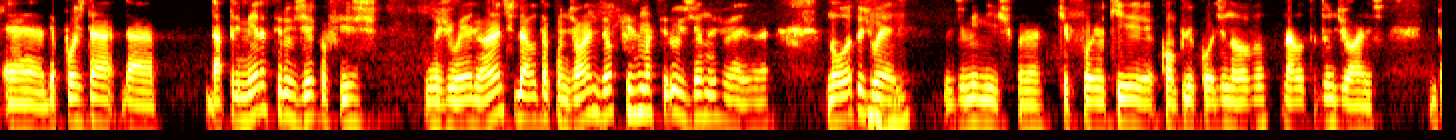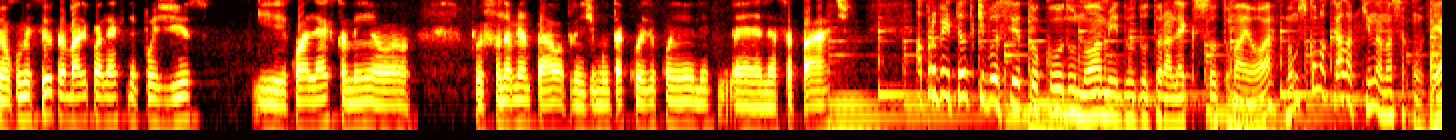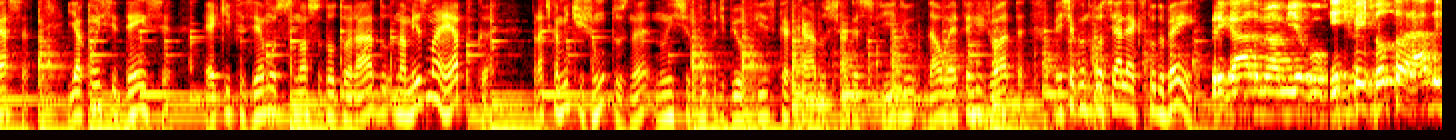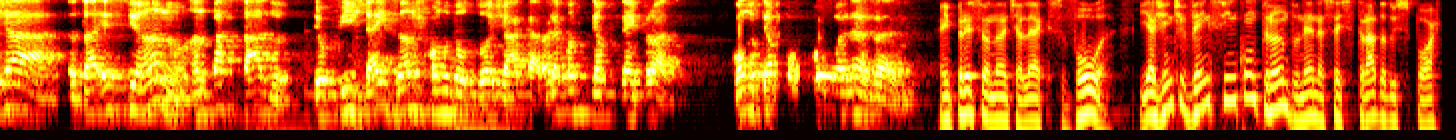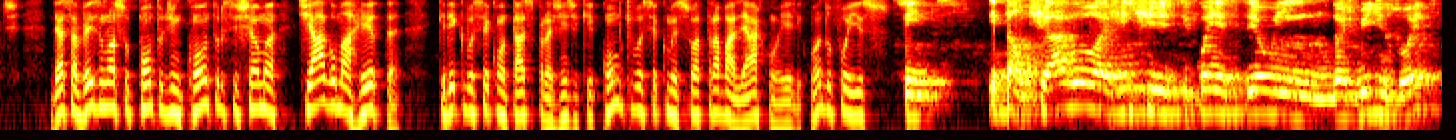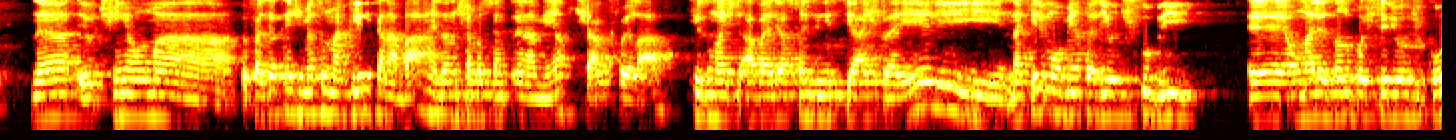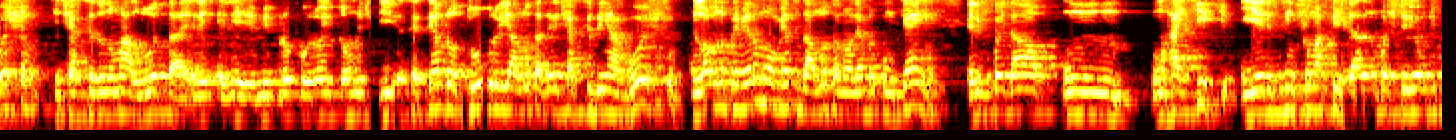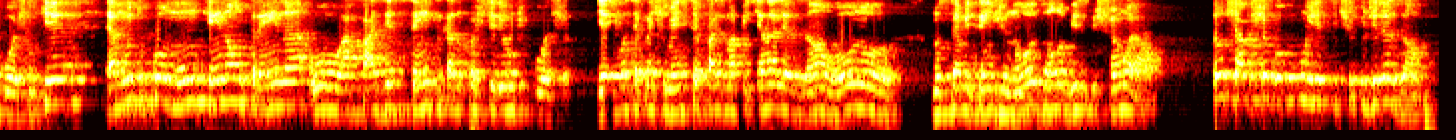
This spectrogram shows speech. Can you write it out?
é, depois da, da, da primeira cirurgia que eu fiz no joelho antes da luta com o Jones, eu fiz uma cirurgia no joelho, né? No outro uhum. joelho, de menisco, né? Que foi o que complicou de novo na luta do Jones. Então eu comecei o trabalho com o Alex depois disso e com o Alex também foi fundamental, aprendi muita coisa com ele é, nessa parte. Aproveitando que você tocou no nome do Dr. Alex Sotomayor, vamos colocá-lo aqui na nossa conversa. E a coincidência é que fizemos nosso doutorado na mesma época praticamente juntos, né, no Instituto de Biofísica Carlos Chagas Filho da UFRJ. Vem chegando você, Alex, tudo bem? Obrigado, meu amigo. A gente fez doutorado já tá, esse ano, ano passado. Eu fiz 10 anos como doutor já, cara. Olha quanto tempo tem, Prota. Como o tempo voa, né, velho? É impressionante, Alex. Voa. E a gente vem se encontrando, né, nessa estrada do esporte. Dessa vez o nosso ponto de encontro se chama Tiago Marreta, Queria que você contasse para a gente aqui como que você começou a trabalhar com ele. Quando foi isso? Sim. Então, Tiago, a gente se conheceu em 2018. Né? Eu tinha uma. Eu fazia atendimento numa clínica na Barra, ainda não tinha meu centro de treinamento. O Thiago foi lá, fiz umas avaliações iniciais para ele, e naquele momento ali eu descobri é, uma lesão no posterior de coxa, que tinha sido numa luta. Ele, ele me procurou em torno de setembro, outubro, e a luta dele tinha sido em agosto. E logo no primeiro momento da luta, não lembro com quem, ele foi dar um, um high kick e ele sentiu uma fisgada no posterior de coxa, o que é muito comum quem não treina o, a fase excêntrica do posterior de coxa. E aí, consequentemente, você faz uma pequena lesão ou no, no semitendinoso ou no bíceps femoral. Então, o Thiago chegou com esse tipo de lesão.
